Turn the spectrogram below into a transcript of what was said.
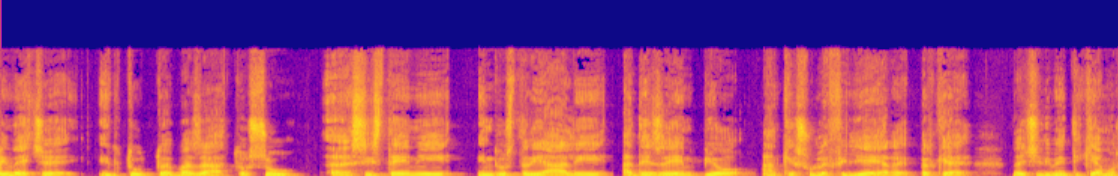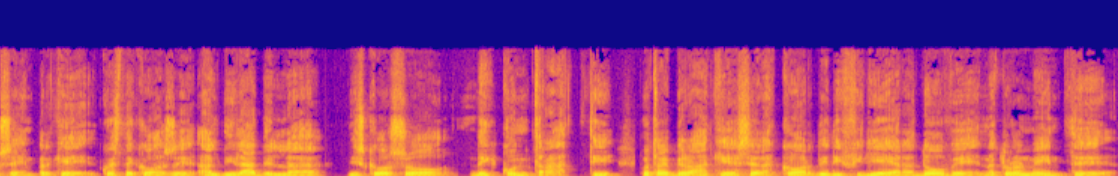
invece il tutto è basato su eh, sistemi industriali, ad esempio anche sulle filiere, perché noi ci dimentichiamo sempre che queste cose, al di là del discorso dei contratti, potrebbero anche essere accordi di filiera dove naturalmente,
